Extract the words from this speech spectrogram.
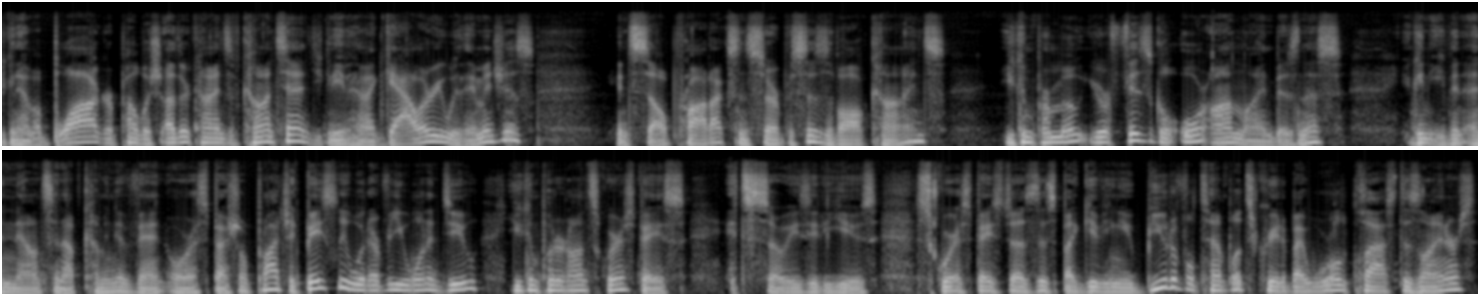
You can have a blog or publish other kinds of content. You can even have a gallery with images. You can sell products and services of all kinds. You can promote your physical or online business. You can even announce an upcoming event or a special project. Basically, whatever you want to do, you can put it on Squarespace. It's so easy to use. Squarespace does this by giving you beautiful templates created by world class designers,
